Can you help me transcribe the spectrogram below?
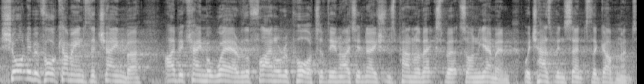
Shortly before coming into the chamber, I became aware of the final report of the United Nations panel of experts on Yemen, which has been sent to the government,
